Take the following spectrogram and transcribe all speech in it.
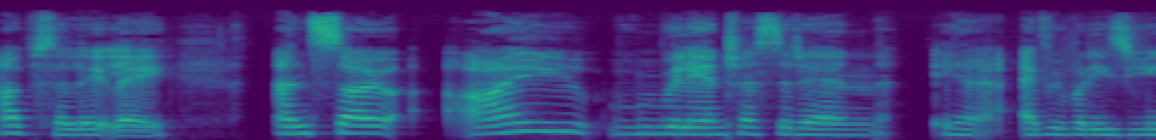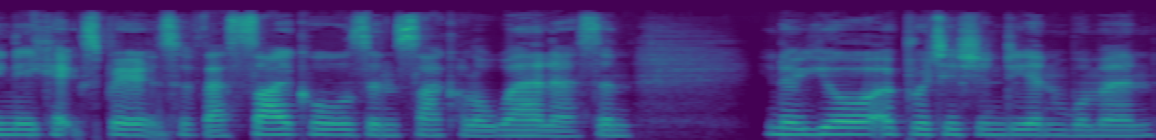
absolutely. And so I'm really interested in you know everybody's unique experience of their cycles and cycle awareness and you know you're a british indian woman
